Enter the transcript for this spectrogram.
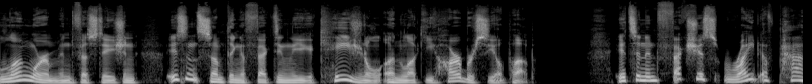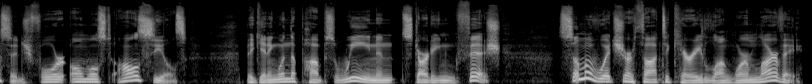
Lungworm infestation isn't something affecting the occasional unlucky harbor seal pup. It's an infectious rite of passage for almost all seals, beginning when the pups wean and start eating fish some of which are thought to carry lungworm larvae.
